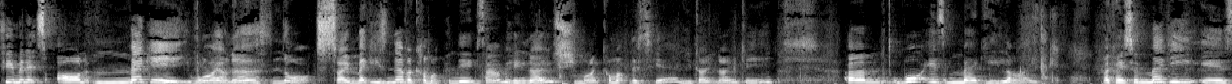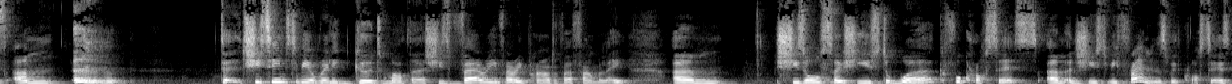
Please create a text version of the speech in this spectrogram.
few minutes on Meggie. Why on earth not? So Meggie's never come up in the exam. Who knows? She might come up this year. You don't know, do you? Um, what is Meggie like? Okay, so Meggie is. Um, she seems to be a really good mother. She's very, very proud of her family. Um, she's also she used to work for Crosses, um, and she used to be friends with Crosses.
